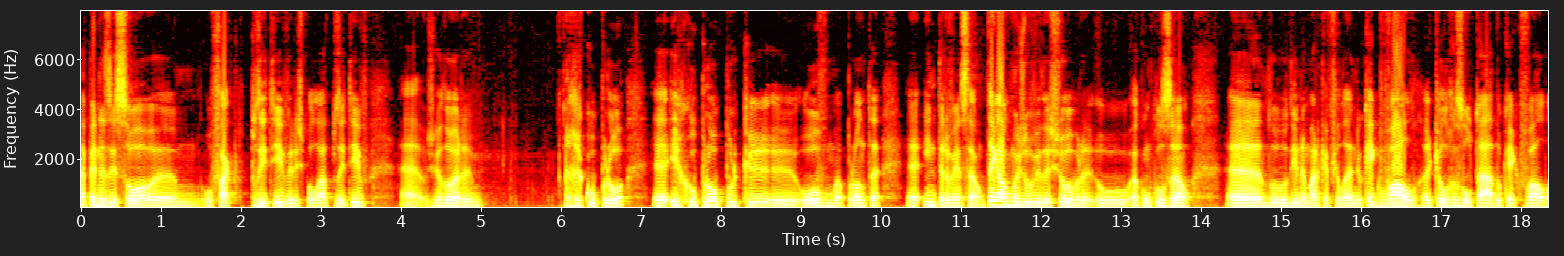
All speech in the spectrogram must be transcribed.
apenas e só um, o facto positivo, ver isto pelo lado positivo. Uh, o jogador hum, recuperou e recuperou porque uh, houve uma pronta intervenção. Tenho algumas dúvidas sobre a conclusão do Dinamarca-Finlândia. O que é que vale aquele resultado? O que é que vale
